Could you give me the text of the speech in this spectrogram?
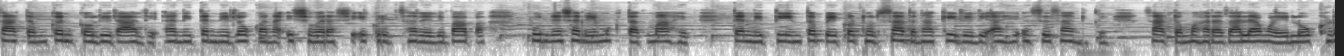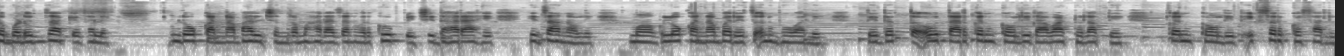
साटम कणकवलीला आले आणि त्यांनी लोकांना ईश्वराशी एकरूप झालेले बाबा पुण्यशाली मुक्तात्मा आहेत. त्यांनी तीन तपे कठोर साधना केलेली आहे असे सांगितले. साटम महाराज आल्यामुळे लोक खडबडून जागे झाले. लोकांना भालचंद्र महाराजांवर कृपेची धार आहे हे जाणवले. मग लोकांना बरेच अनुभव आले. ते दत्त अवतार कणकवलीला वाटू लागले. कणकवलीत एक सर्कस आली.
